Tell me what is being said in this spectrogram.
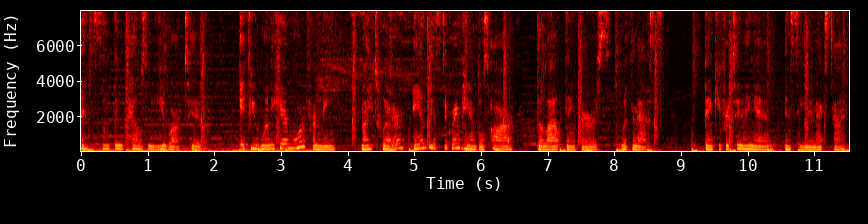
and something tells me you are too. If you want to hear more from me, my Twitter and Instagram handles are The Loud Thinkers with an S. Thank you for tuning in and see you next time.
